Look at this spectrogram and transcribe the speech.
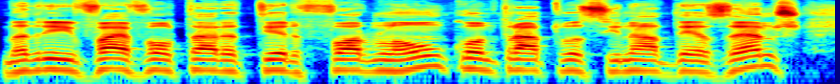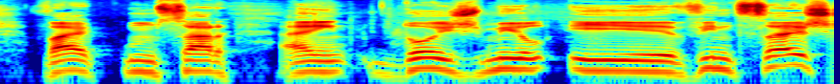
Madrid vai voltar a ter Fórmula 1, contrato assinado 10 anos, vai começar em 2026.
